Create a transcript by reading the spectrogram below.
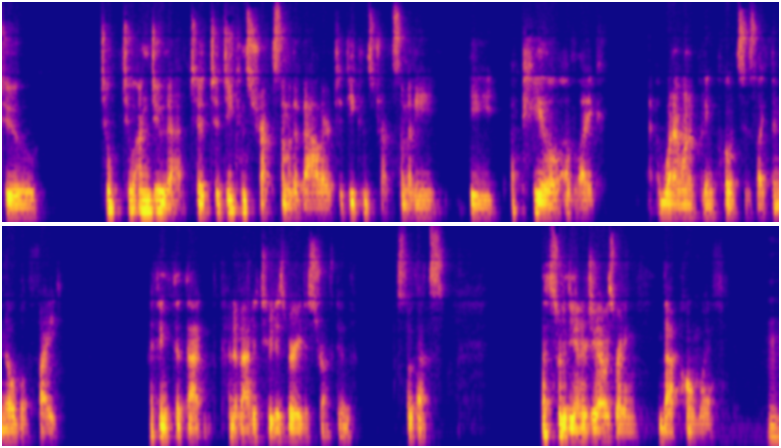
to to to undo that, to to deconstruct some of the valor, to deconstruct some of the the appeal of like what I want to put in quotes is like the noble fight. I think that that kind of attitude is very destructive. So that's that's sort of the energy I was writing that poem with. Hmm.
